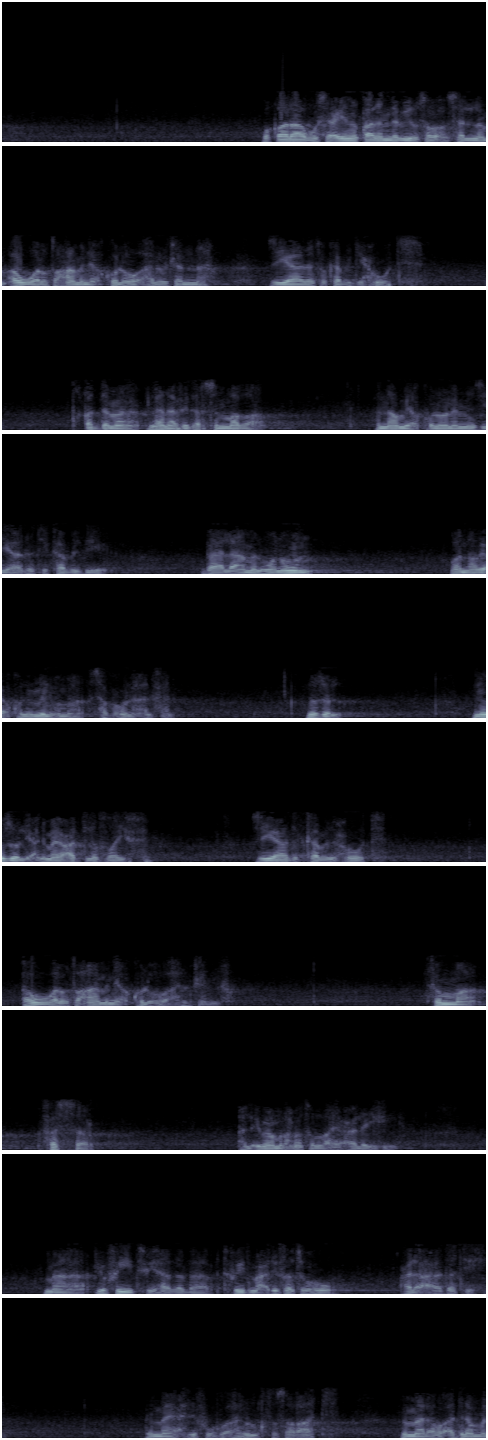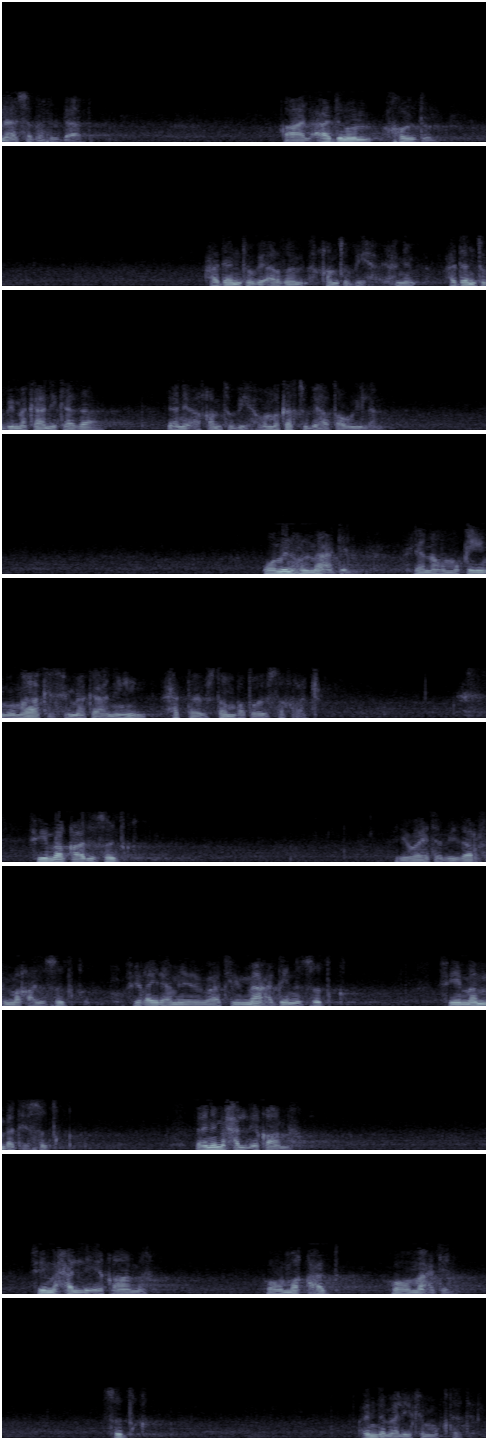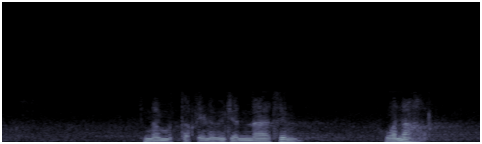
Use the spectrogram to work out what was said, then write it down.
وقال أبو سعيد قال النبي صلى الله عليه وسلم أول طعام يأكله أهل الجنة زيادة كبد حوت. تقدم لنا في درس مضى أنهم يأكلون من زيادة كبد بالام ونون وأنه يأكل منهما سبعون ألفا. نزل نزل يعني ما يعد للضيف زيادة كبد الحوت أول طعام يأكله أهل الجنة. ثم فسر الإمام رحمة الله عليه ما يفيد في هذا الباب تفيد معرفته على عادته مما يحذفه أهل المختصرات مما له أدنى مناسبة في الباب. قال عدن خلد. عدنت بأرض أقمت بها يعني عدنت بمكان كذا يعني أقمت بها ومكثت بها طويلا. ومنه المعدن. لأنه مقيم وماكث في مكانه حتى يستنبط ويستخرج. في مقعد صدق رواية أبي ذر في مقعد صدق في غيرها من الروايات في معدن صدق في منبت صدق. يعني محل إقامة في محل إقامة وهو مقعد وهو معدن صدق عند مليك مقتدر. إن المتقين بجنات ونهر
